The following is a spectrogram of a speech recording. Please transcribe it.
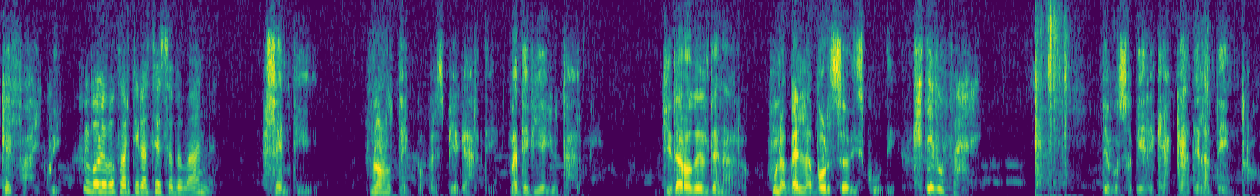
Che fai qui? volevo farti la stessa domanda. Senti, non ho tempo per spiegarti, ma devi aiutarmi. Ti darò del denaro, una bella borsa di scudi. Che devo fare? Devo sapere che accade là dentro.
